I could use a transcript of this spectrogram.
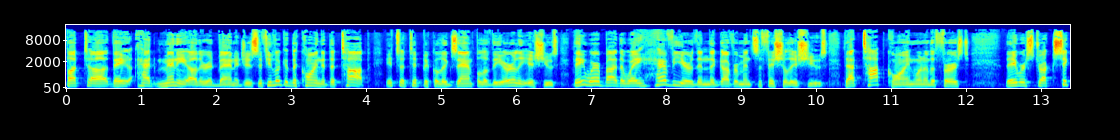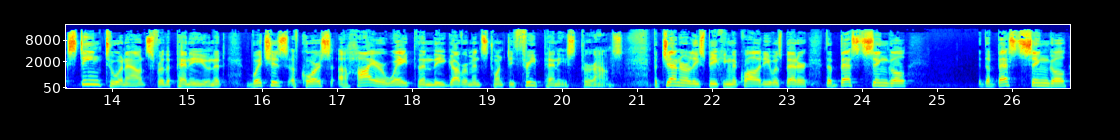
But uh, they had many other advantages. If you look at the coin at the top, it's a typical example of the early issues. They were, by the way, heavier than the government's official issues. That top coin, one of the first, they were struck 16 to an ounce for the penny unit, which is, of course, a higher weight than the government's 23 pennies per ounce. But generally speaking, the quality was better. The best single the best single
